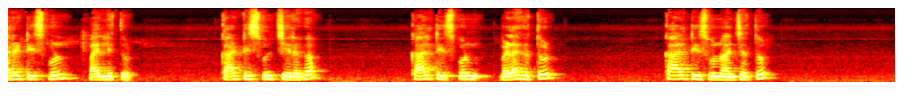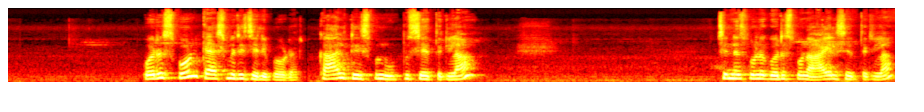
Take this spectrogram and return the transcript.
அரை டீஸ்பூன் மல்லித்தூள் கால் டீஸ்பூன் சீரகம் கால் டீஸ்பூன் மிளகுத்தூள் கால் டீஸ்பூன் மஞ்சத்தூள் ஒரு ஸ்பூன் காஷ்மீரி சில்லி பவுடர். கால் டீஸ்பூன் உப்பு சேர்த்துக்கலாம். சின்ன ஸ்பூனுக்கு ஒரு ஸ்பூன் ஆயில் சேர்த்துக்கலாம்.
